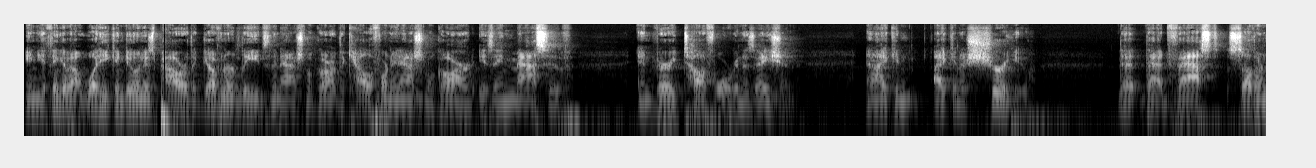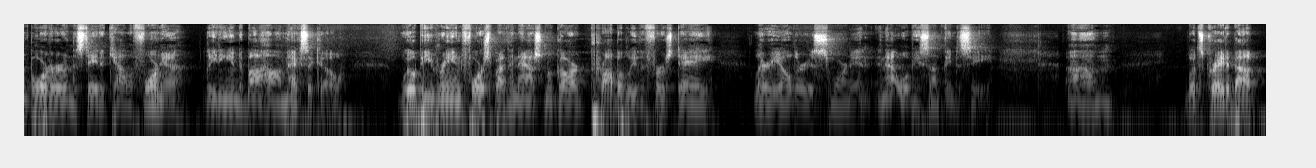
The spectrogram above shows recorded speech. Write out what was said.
and you think about what he can do in his power, the governor leads the National Guard. The California National Guard is a massive and very tough organization. And I can I can assure you that that vast southern border in the state of California leading into Baja, Mexico, will be reinforced by the National Guard probably the first day Larry Elder is sworn in, and that will be something to see. Um, what's great about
